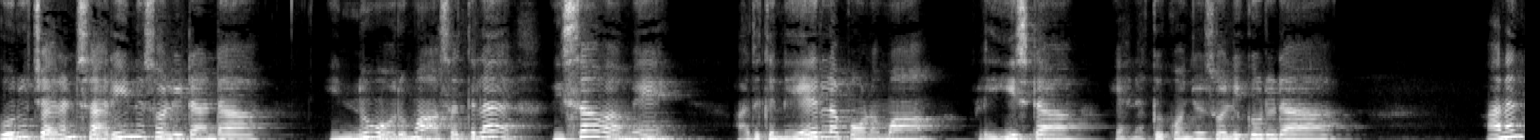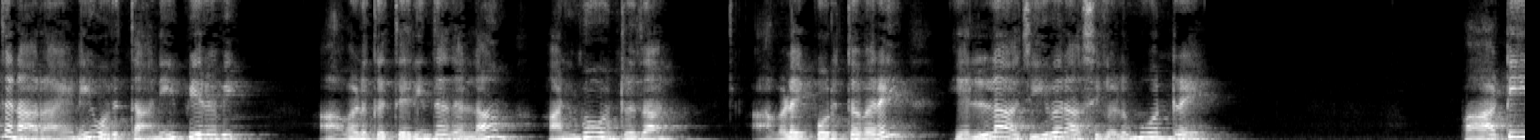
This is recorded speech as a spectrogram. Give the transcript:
குருச்சரண் சரின்னு சொல்லிட்டான்டா. இன்னும் ஒரு மாசத்துல விசாவாமே. அதுக்கு நேரில் போகணுமா ப்ளீஸ்டா எனக்கு கொஞ்சம் சொல்லி கொடுடா. அனந்த நாராயணி ஒரு தனி பிறவி. அவளுக்கு தெரிந்ததெல்லாம் அன்பு ஒன்றுதான். அவளை பொறுத்தவரை எல்லா ஜீவராசிகளும் ஒன்றே. பாட்டி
